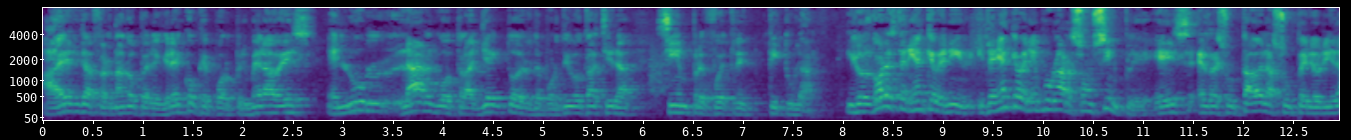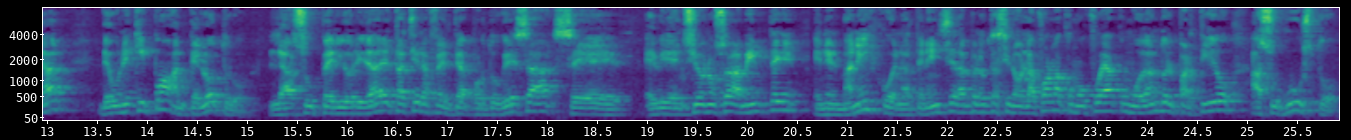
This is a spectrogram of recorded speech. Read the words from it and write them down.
a Edgar Fernando Peregreco, que por primera vez en un largo trayecto del Deportivo Táchira siempre fue titular. Y los goles tenían que venir, y tenían que venir por una razón simple, es el resultado de la superioridad de un equipo ante el otro. La superioridad de Táchira frente a Portuguesa se evidenció no solamente en el manejo, en la tenencia de la pelota, sino en la forma como fue acomodando el partido a su gusto,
